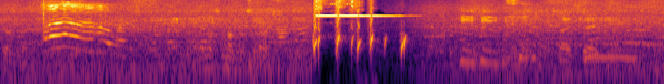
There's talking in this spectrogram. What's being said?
discovered. Oh! I see.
